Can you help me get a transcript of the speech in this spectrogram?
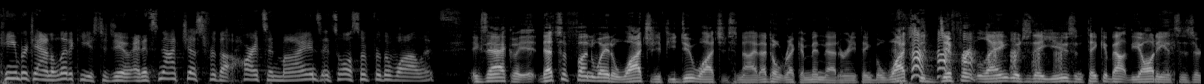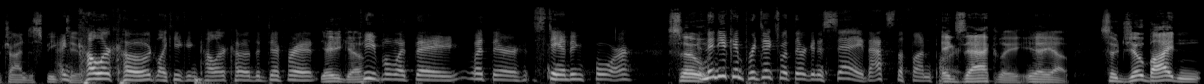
Cambridge Analytica used to do. And it's not just for the hearts and minds, it's also for the wallets. Exactly. That's a fun way to watch it if you do watch it tonight. I don't recommend that or anything, but watch the different language they use and think about the audiences they're trying to speak and to. color code, like you can color code the different there you go. people what they what they're standing for. So And then you can predict what they're going to say. That's the fun part. Exactly. Yeah, yeah. So Joe Biden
